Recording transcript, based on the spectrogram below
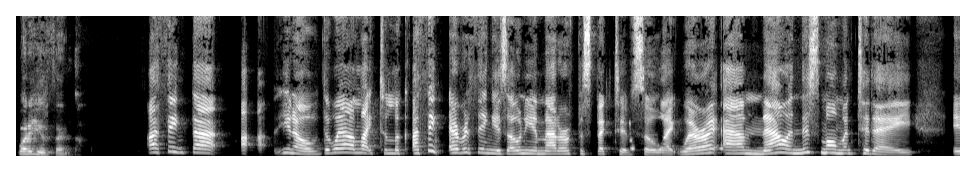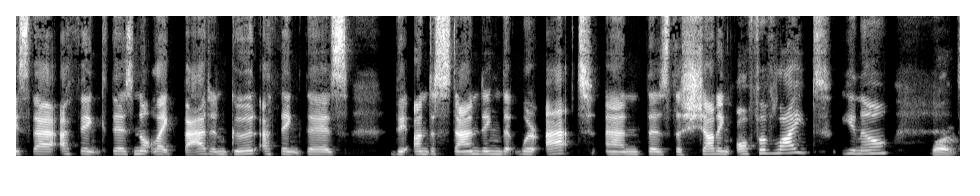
What do you think? I think that uh, you know the way I like to look. I think everything is only a matter of perspective. So, like where I am now in this moment today is that I think there's not like bad and good. I think there's the understanding that we're at, and there's the shutting off of light. You know, Right.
